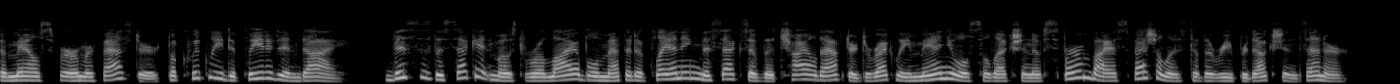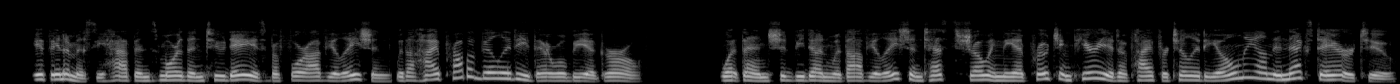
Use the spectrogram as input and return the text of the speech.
The male sperm are faster, but quickly depleted and die. This is the second most reliable method of planning the sex of the child after directly manual selection of sperm by a specialist of the reproduction center. If intimacy happens more than two days before ovulation, with a high probability there will be a girl. What then should be done with ovulation tests showing the approaching period of high fertility only on the next day or two?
